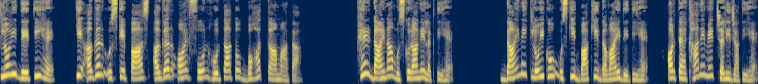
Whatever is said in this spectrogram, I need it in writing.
क्लोई देती है कि अगर उसके पास अगर और फ़ोन होता तो बहुत काम आता। फिर डायना मुस्कुराने लगती है। डाइने क्लोई को उसकी बाकी दवाएँ देती है और तहखाने में चली जाती है।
